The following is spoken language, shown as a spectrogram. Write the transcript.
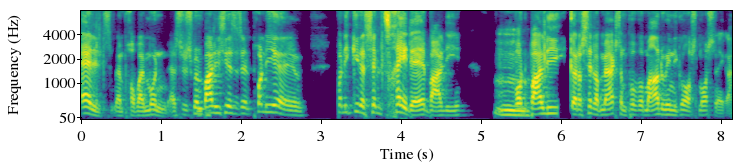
alt, man prøver i munden. Altså hvis man bare lige siger sig selv, prøv lige, øh, prøv lige at give dig selv tre dage bare lige, mm. hvor du bare lige gør dig selv opmærksom på, hvor meget du egentlig går og småsnakker.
